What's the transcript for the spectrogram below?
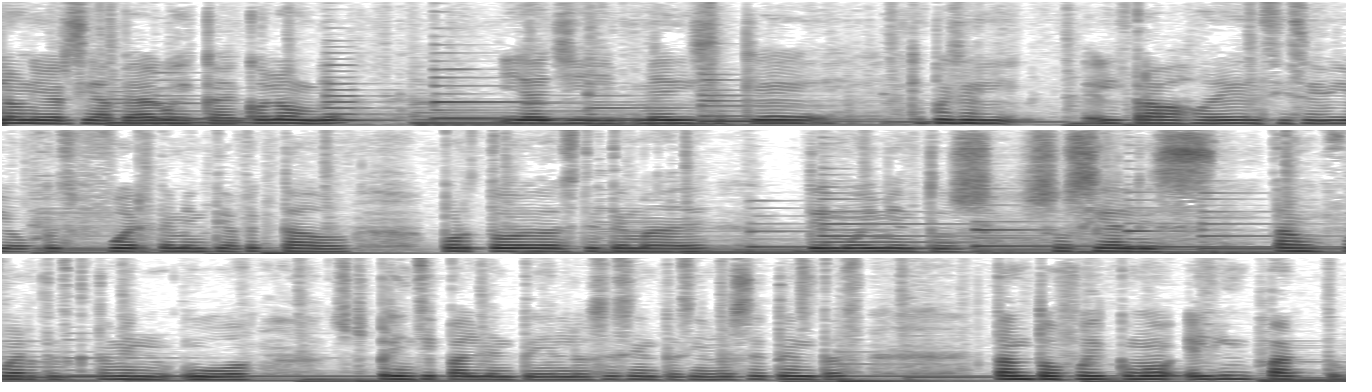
la Universidad Pedagógica de Colombia. Y allí me dice que, que pues el, el, trabajo de él sí se vio pues fuertemente afectado por todo este tema de, de movimientos sociales tan fuertes que también hubo principalmente en los 60s y en los 70s tanto fue como el impacto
